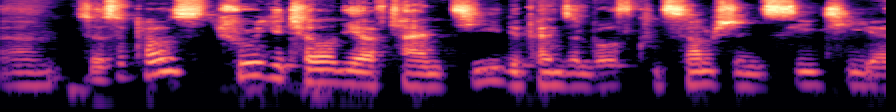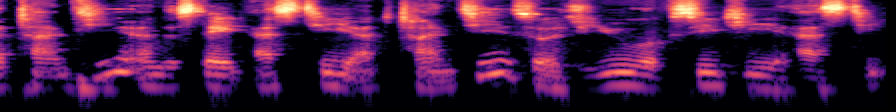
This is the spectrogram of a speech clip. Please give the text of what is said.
Um, so suppose true utility of time t depends on both consumption ct at time t and the state st at time t, so it's u of ct st.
